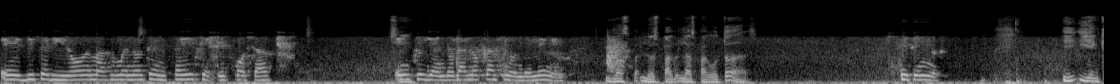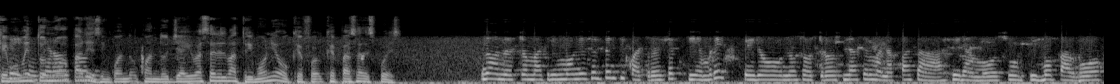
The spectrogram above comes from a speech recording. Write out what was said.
eh, diferido de más o menos en 6, 7 cuotas, Sí. incluyendo la locación del evento. ¿Y las, los las pagó todas? Sí, señor. ¿Y, y en qué Sí, momento no aparecen? ¿Cuando, ¿Cuando ya iba a ser el matrimonio o qué, fue, qué pasa después? No, nuestro matrimonio es el 24 de septiembre, pero nosotros la semana pasada giramos un último pago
